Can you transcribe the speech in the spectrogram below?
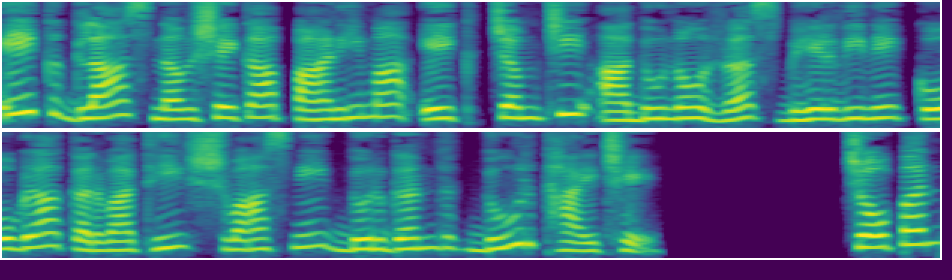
એક ગ્લાસ નવશેકા પાણીમાં એક ચમચી આદુનો રસ ભેળવીને કોગળા કરવાથી શ્વાસની દુર્ગંધ દૂર થાય છે. ચોપન,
